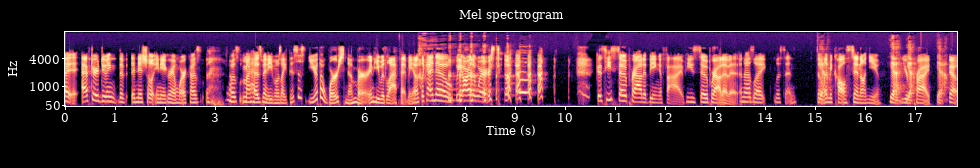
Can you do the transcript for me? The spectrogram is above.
I, after doing the initial enneagram work i was i was my husband even was like this is you're the worst number and he would laugh at me and i was like i know we are the worst because he's so proud of being a five. He's so proud of it. And I was like, listen, don't Yeah. let me call sin on you. Yeah. Your yeah. pride. Yeah. Yeah.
